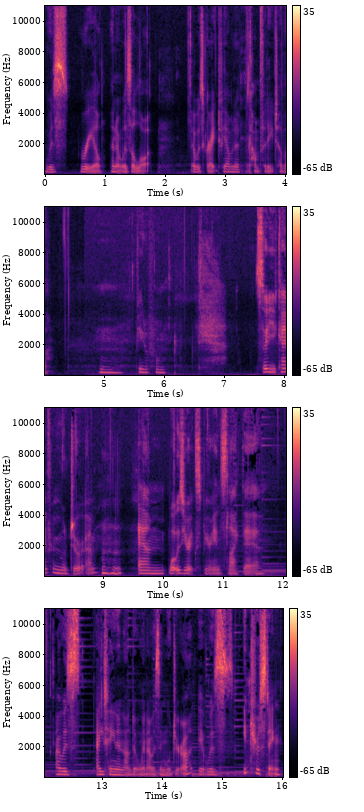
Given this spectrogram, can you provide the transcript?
was real, and it was a lot. It was great to be able to comfort each other. Mm, beautiful. So you came from Mildura. Mm-hmm. Um, what was your experience like there? I was 18 and under when I was in Mildura. It was interesting.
